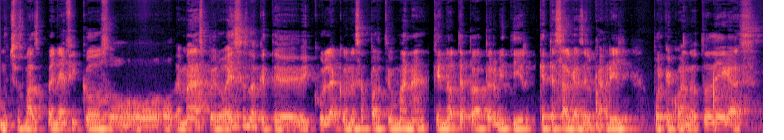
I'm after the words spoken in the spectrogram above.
muchos más benéficos o, demás, pero eso es lo que te vincula con esa parte humana que no te va a permitir que te salgas del carril, porque cuando tú digas,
